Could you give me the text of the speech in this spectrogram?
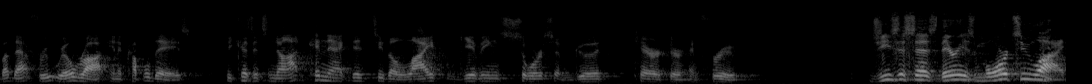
But that fruit will rot in a couple days because it's not connected to the life giving source of good character and fruit. Jesus says there is more to life,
